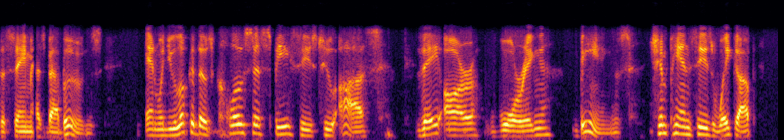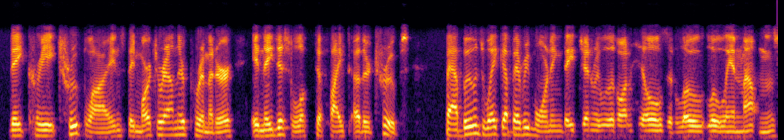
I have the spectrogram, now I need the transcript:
the same as baboons. And when you look at those closest species to us, they are warring beings. Chimpanzees wake up, they create troop lines, they march around their perimeter, and they just look to fight other troops. Baboons wake up every morning. They generally live on hills and low lowland mountains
